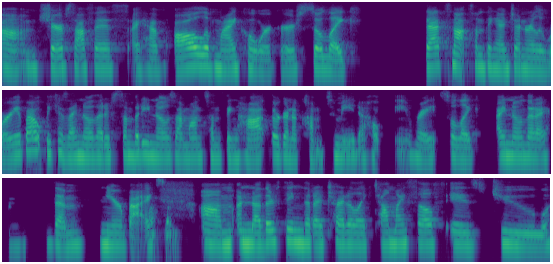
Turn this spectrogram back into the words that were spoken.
um, sheriff's office i have all of my coworkers so like that's not something I generally worry about because I know that if somebody knows I'm on something hot, they're going to come to me to help me, right? So like I know that I have them nearby. Awesome. Um, another thing that I try to like tell myself is to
